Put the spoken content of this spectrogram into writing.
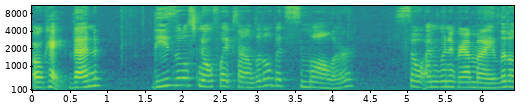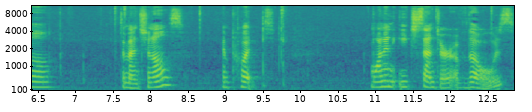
Okay, then these little snowflakes are a little bit smaller. So I'm going to grab my little dimensionals and put one in each center of those.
